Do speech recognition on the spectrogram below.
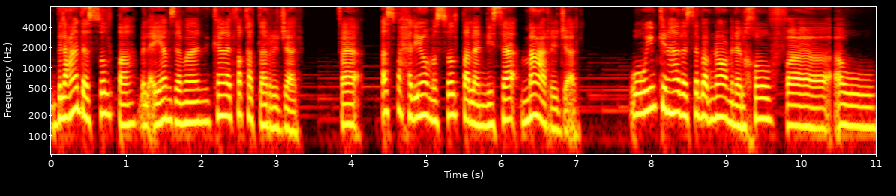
بالعادة السلطة بالأيام زمان كانت فقط للرجال فأصبح اليوم السلطة للنساء مع الرجال. ويمكن هذا سبب نوع من الخوف آه، أو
